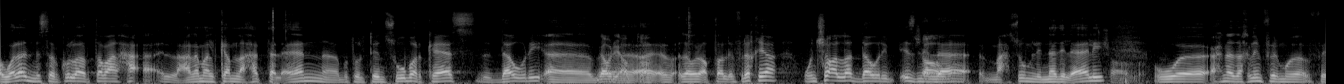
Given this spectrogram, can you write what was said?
اولا مستر كولر طبعا حقق العلامة الكاملة حتى الآن بطولتين سوبر كاس دوري آه دوري أبطال آه دوري أبطال إفريقيا وإن شاء الله الدوري بإذن الله. الله محسوم للنادي الأهلي إن شاء الله وإحنا داخلين في الم... في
